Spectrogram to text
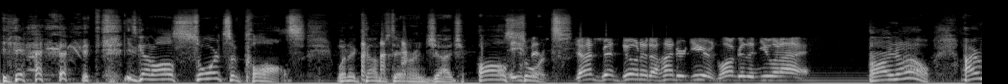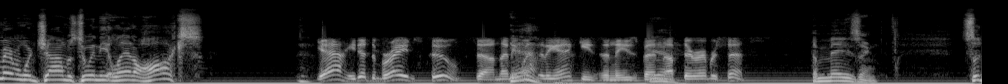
Yeah, he's got all sorts of calls when it comes to Aaron Judge. All He's sorts. Been, John's been doing it a hundred years, longer than you and I. I know. I remember when John was doing the Atlanta Hawks. Yeah, he did the Braves too. So and then he Yeah. went to the Yankees, and he's been Yeah. up there ever since. Amazing. So,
